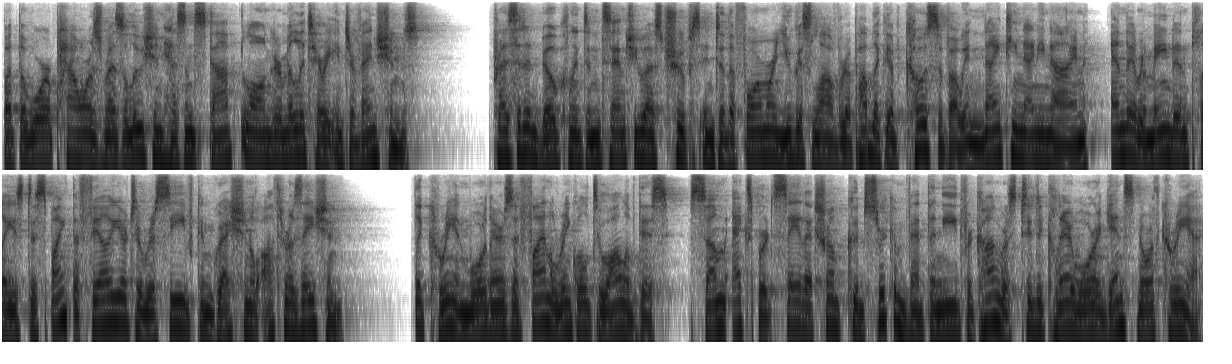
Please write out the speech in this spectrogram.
But the War Powers Resolution hasn't stopped longer military interventions. President Bill Clinton sent U.S. troops into the former Yugoslav Republic of Kosovo in 1999, and they remained in place despite the failure to receive congressional authorization. The Korean War There's a final wrinkle to all of this. Some experts say that Trump could circumvent the need for Congress to declare war against North Korea,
